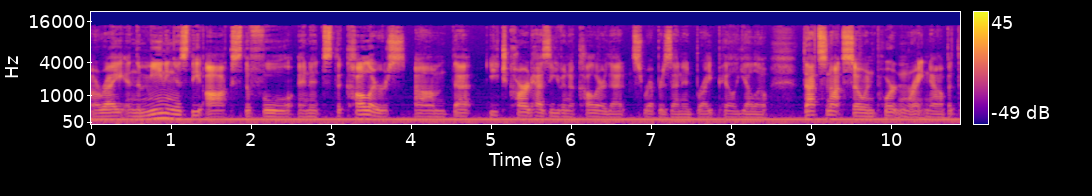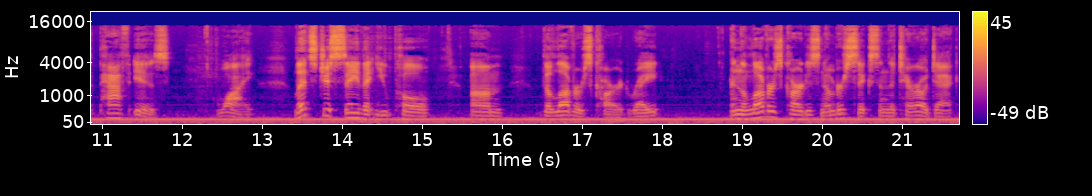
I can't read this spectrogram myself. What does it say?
All right, and the meaning is the ox, the fool, and it's the colors um, that each card has even a color that's represented bright pale yellow. That's not so important right now, but the path is. Why? Let's just say that you pull um, the lover's card, right? And the lover's card is number six in the tarot deck,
